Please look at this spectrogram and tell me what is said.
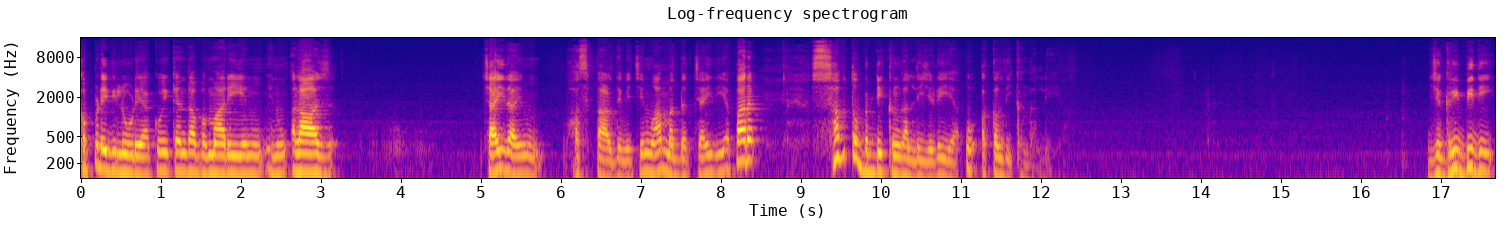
ਕੱਪੜੇ ਦੀ ਲੋੜ ਆ, ਕੋਈ ਕਹਿੰਦਾ ਬਿਮਾਰੀ ਇਹਨੂੰ ਇਹਨੂੰ ਇਲਾਜ ਚਾਹੀਦਾ ਇਹਨੂੰ ਹਸਪਤਾਲ ਦੇ ਵਿੱਚ, ਇਹਨੂੰ ਆ ਮਦਦ ਚਾਹੀਦੀ ਆ। ਪਰ ਸਭ ਤੋਂ ਵੱਡੀ ਕੰਗਾਲੀ ਜਿਹੜੀ ਆ, ਉਹ ਅਕਲ ਦੀ ਕੰਗਾਲੀ ਆ ਜੇ ਗਰੀਬੀ ਦੀ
